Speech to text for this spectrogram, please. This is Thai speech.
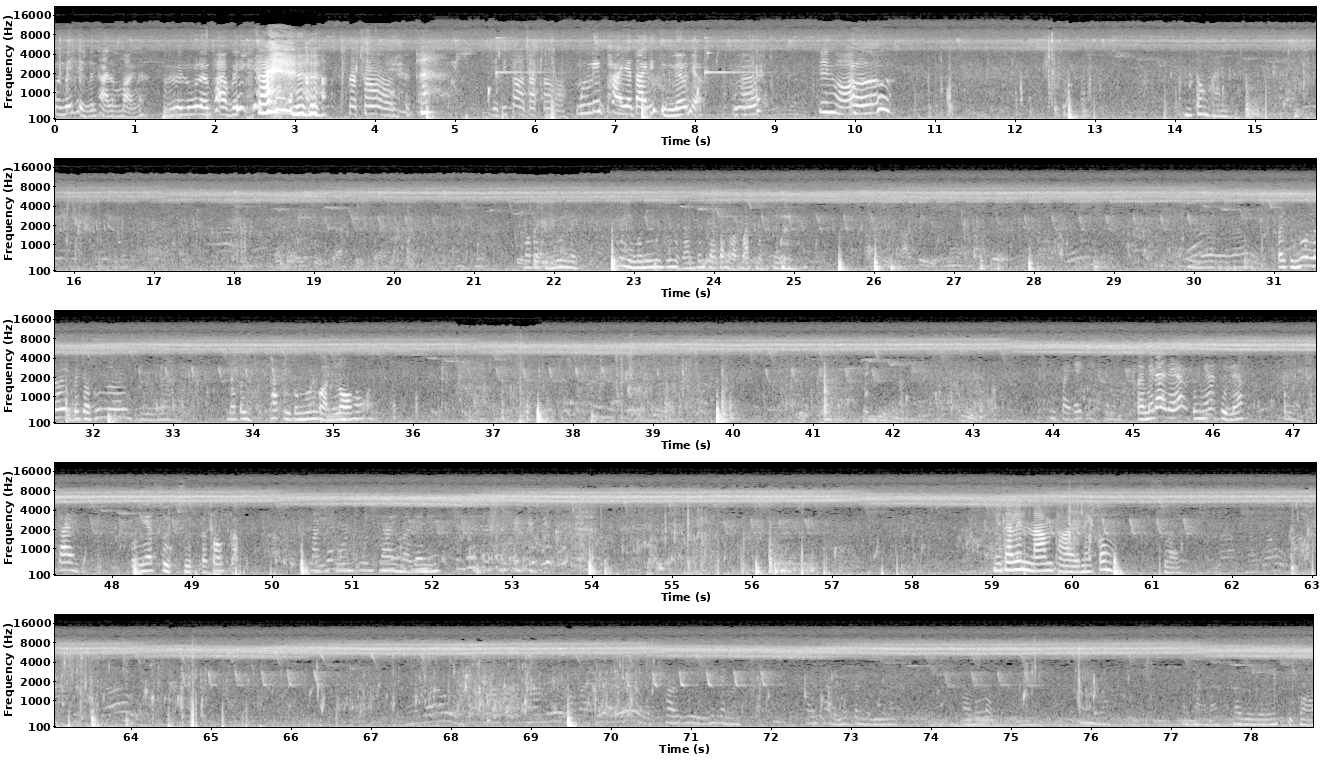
มันไม่เห็นมันถ่ายลำบากนะมันไม่รู้เลยภาพไปใช่ ตัดต่อเดี๋ยวพี่ต่อตัดต่อมึงรีบพายจะตายนี่ถึงแล้วเนี่ยมึงรู้ไหมจริงเหรอเออมันต้องหันเราไปถึงนู่นเลยผู้หญิงคนนี้เมื่อกี้เหมือนกันต้องใช้ตลอดวัดเหมือนกูเลย ไปถึงนู่นเลยไปจอดที่นู่นเลยเราไปพักอยู่ตรงนู้นก่อนรอเขาก่อนไปได้อีกใช่ไหมไปไม่ได้แล้ว ตรงเนี้ยสุดแล้ว ใช่ ตรงเนี้ยสุดสุดแล้วก็กลับ มาแค่นี้ใช่มาแค่นี้นี่ถ้าเล่นน้ำถ่ายในกล้อง สวยเราอยู่นี้จุดของเ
